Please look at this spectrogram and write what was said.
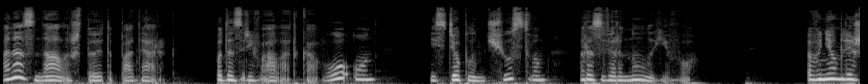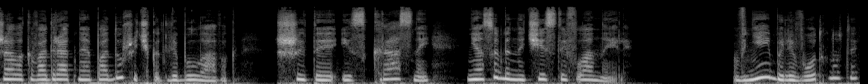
Она знала, что это подарок, подозревала, от кого он, и с теплым чувством развернула его. В нем лежала квадратная подушечка для булавок, сшитая из красной, не особенно чистой фланели. В ней были воткнуты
